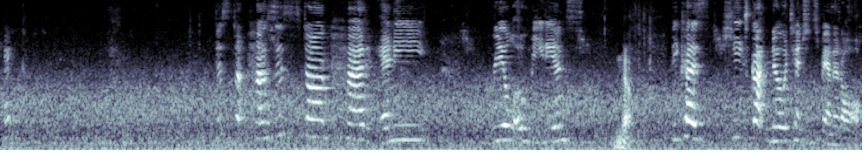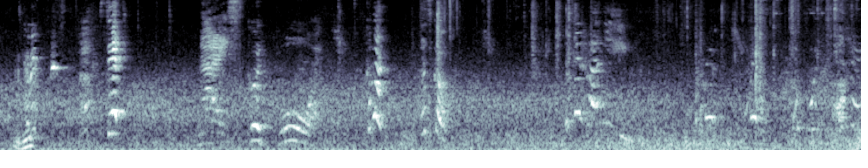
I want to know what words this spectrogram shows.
Okay. This do- has this dog had any real obedience? No. Because he's got no attention span at all. Come Mhm. here. Sit. Nice. Good boy. Come on. Let's go. Look at honey. Come here. Come here. Okay.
